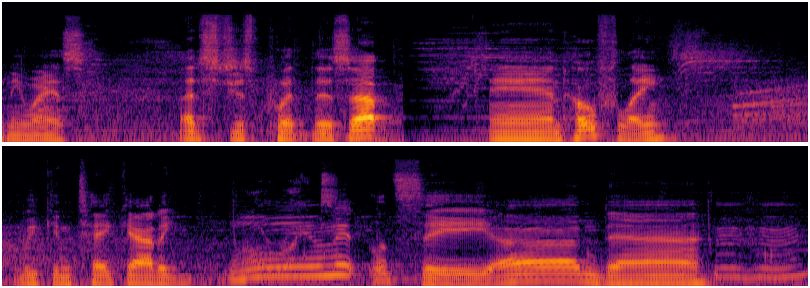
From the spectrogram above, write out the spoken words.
Anyways, let's just put this up, and hopefully we can take out a unit. Let's see. Uh, nah. Mm -hmm.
